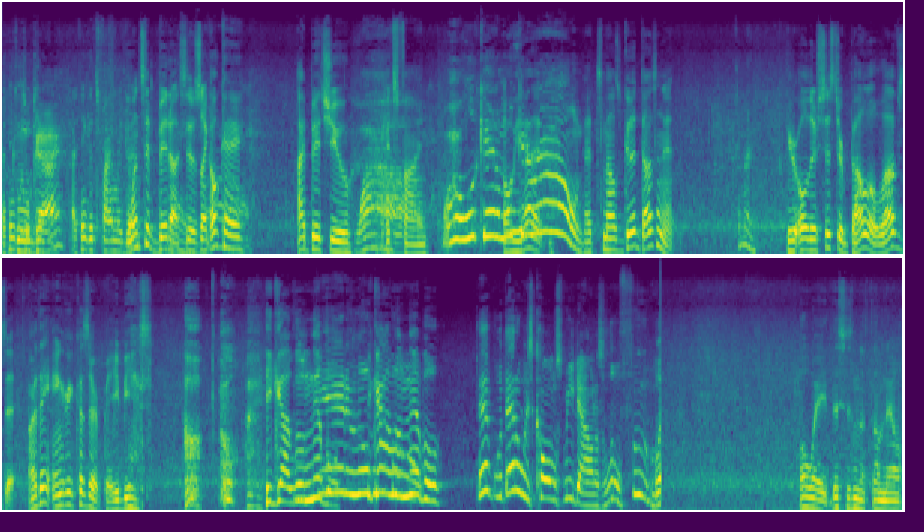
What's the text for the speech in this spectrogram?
I think little okay. guy. I think it's finally good. Once it bit us, it was like, okay, I bit you. Wow. It's fine. Wow, look at him Oh, looking yeah, that- around. That smells good, doesn't it? Come on. Your older sister Bella loves it. Are they angry because they're babies? he got a little nibble. did, a little he got a little nibble. nibble. That well, that always calms me down as a little food. Oh wait, this isn't the thumbnail.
